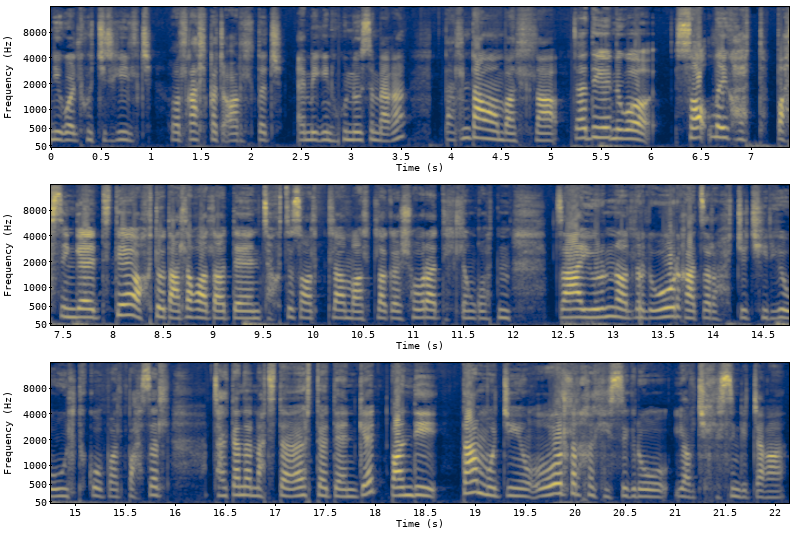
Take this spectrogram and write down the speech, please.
нэг бол хүчирхийлж хулгайлах гэж оролдож амийг нь хөнөөсөн байгаа. 75 он боллоо. За тэгээд нөгөө Salt Lake Hot бас ингээд те октод алга болоод байна. Цогцос олдлоо, молдлоо гэж шуураад эхлэнгуут нь за ер нь бол өөр газар очиж хэрэгээ үйлдэхгүй бол бас л цагдаа нар надтай ойртой байна гэд Банди дам мужийн уулархах хэсэг рүү явж эхэлсэн гэж байгаа.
